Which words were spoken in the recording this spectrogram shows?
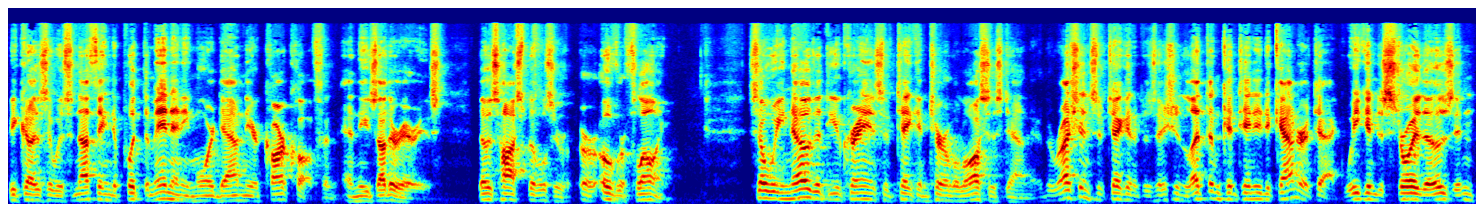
because there was nothing to put them in anymore down near Kharkov and, and these other areas. Those hospitals are, are overflowing. So we know that the Ukrainians have taken terrible losses down there. The Russians have taken a position, let them continue to counterattack. We can destroy those in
